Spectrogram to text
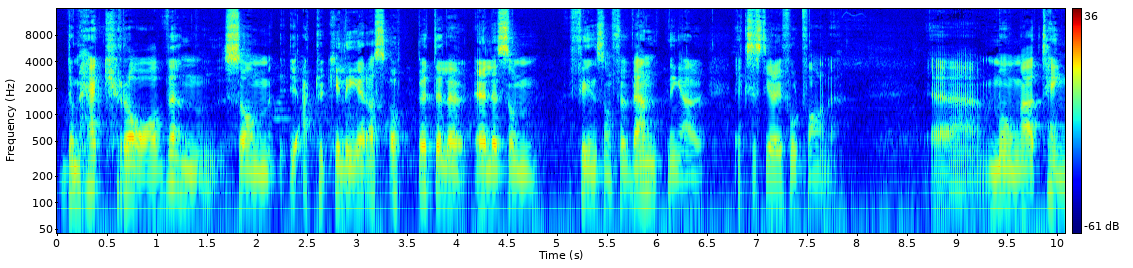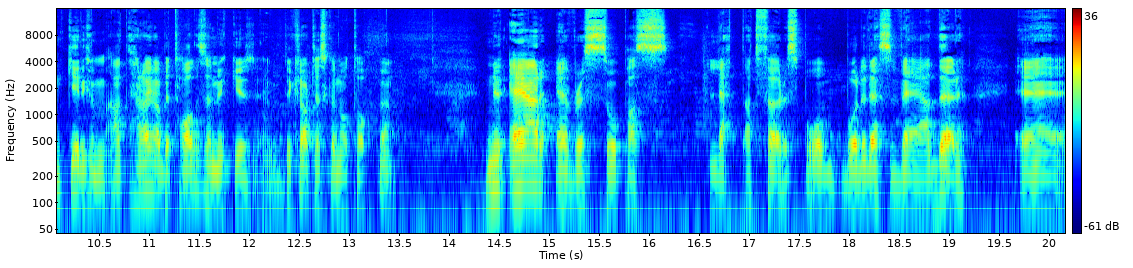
de här kraven som artikuleras öppet eller, eller som finns som förväntningar existerar ju fortfarande. Många tänker liksom att här har jag betalat så mycket, det är klart jag ska nå toppen. Nu är Everest så pass lätt att förespå, både dess väder eh,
